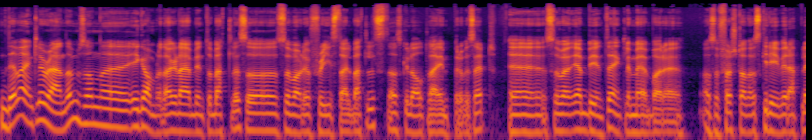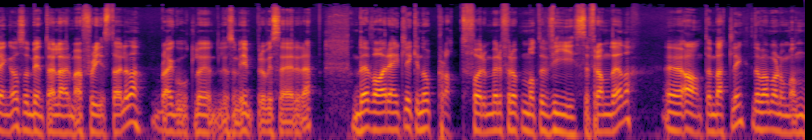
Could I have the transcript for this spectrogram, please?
Det var egentlig random. Sånn, uh, I gamle dager da jeg begynte å battle, så, så var det jo freestyle battles. Da skulle alt være improvisert. Uh, så jeg begynte egentlig med bare Altså Først hadde jeg skrevet rapp lenge, og så begynte jeg å lære meg å freestyle. da Blei god til å liksom improvisere rapp. Det var egentlig ikke noen plattformer for å på en måte vise fram det, da Uh, annet enn battling. Det var bare noe man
